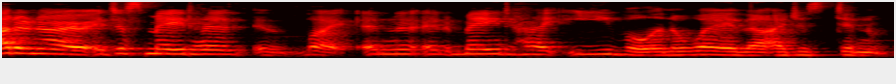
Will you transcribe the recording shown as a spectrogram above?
I don't know, it just made her, like, and it made her evil in a way that I just didn't,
